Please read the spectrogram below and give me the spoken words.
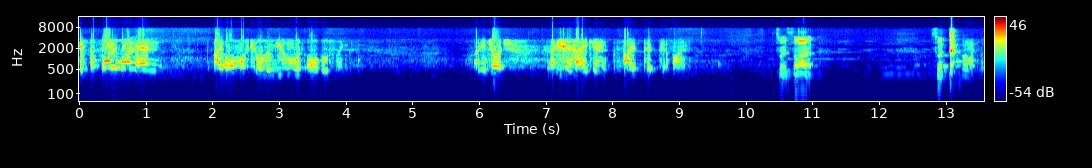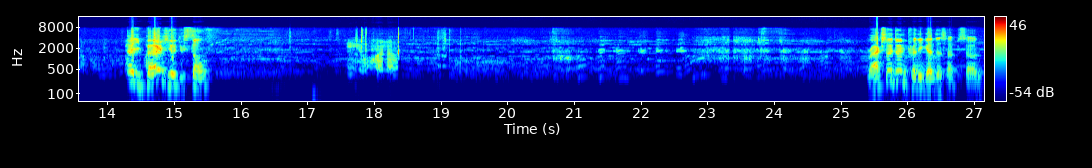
It's the fire one, and I almost killed him, even with all those things. I can judge. I can. I can five pip just fine. That's what I thought. So that. Know myself. Hey, you better heal yourself. Do you wanna? We're actually doing pretty good this episode,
